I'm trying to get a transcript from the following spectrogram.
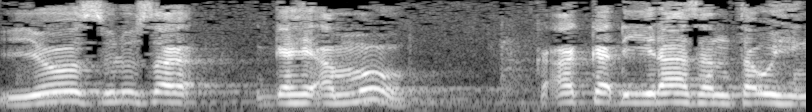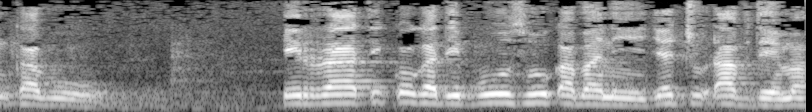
yoo sulusa gahe ammoo ka akka dhiiraa san ta'uu hin qabu irraa xiqqoo gadi buusuu qabanii jechuudhaaf deema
